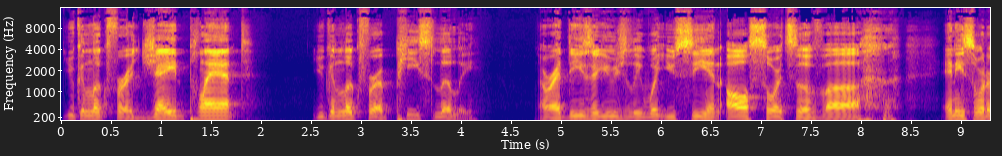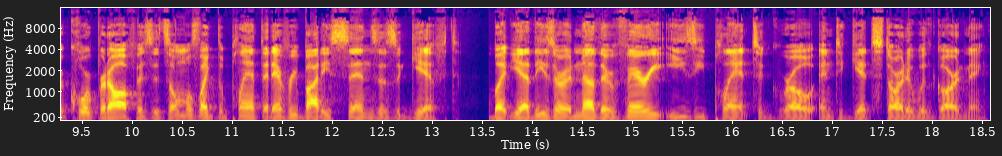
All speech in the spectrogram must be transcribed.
You can look for a jade plant. You can look for a peace lily. All right, these are usually what you see in all sorts of uh, any sort of corporate office. It's almost like the plant that everybody sends as a gift. But yeah, these are another very easy plant to grow and to get started with gardening.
